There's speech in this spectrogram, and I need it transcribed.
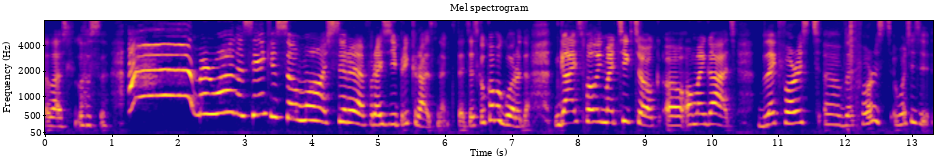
last, last. Ah, Marijuana, thank you so much. Сереф, Рази, прекрасно. Кстати, а с какого города? Guys, following my TikTok. Uh, oh my god. Black Forest, uh, Black Forest, what is it?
